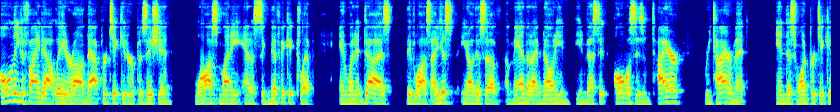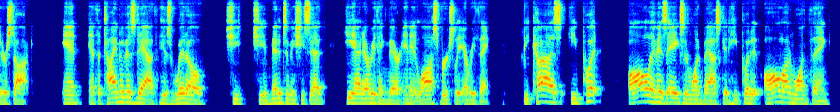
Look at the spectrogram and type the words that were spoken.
only to find out later on that particular position lost money at a significant clip. And when it does, they've lost. I just, you know, there's a, a man that I've known, he, he invested almost his entire retirement in this one particular stock. And at the time of his death, his widow, she she admitted to me, she said he had everything there and it lost virtually everything because he put all of his eggs in one basket. He put it all on one thing.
